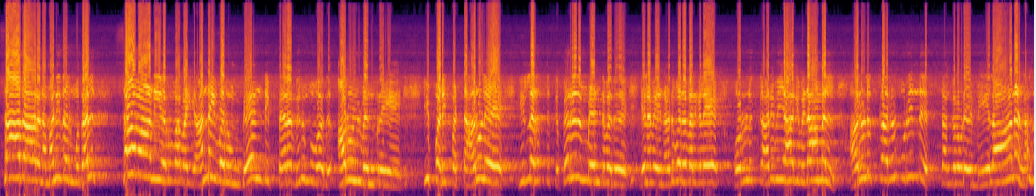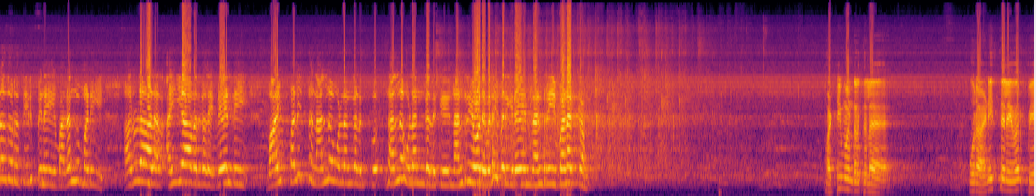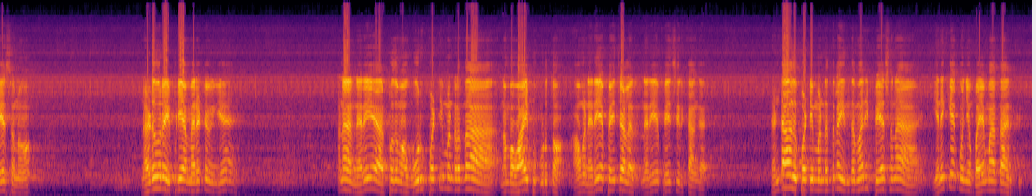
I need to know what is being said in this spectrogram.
சாதாரண மனிதர் முதல் சாமானியர் வரை அனைவரும் வேண்டி பெற விரும்புவது அருள் வென்றே இப்படிப்பட்ட அருளே இல்லறத்துக்கு பெரிதும் வேண்டுவது. எனவே நடுவரவர்களே பொருளுக்கு அருமையாகி விடாமல் அருளுக்கு அருள் புரிந்து தங்களுடைய மேலான நல்லதொரு தீர்ப்பினை வழங்கும்படி அருளாளர் ஐயா அவர்களை வேண்டி வாய்ப்பளித்த நல்ல உள்ளங்களுக்கு நல்ல உள்ளங்களுக்கு நன்றியோடு விடைபெறுகிறேன். நன்றி வணக்கம். பட்டிமன்றத்தில் ஒரு அணித்தலைவர் பேசணும். நடுவரை இப்படியா மிரட்டுவீங்க? ஆனால் நிறைய அற்புதமாக ஒரு பட்டிமன்றம் தான் நம்ம வாய்ப்பு கொடுத்தோம். அவங்க நிறைய பேச்சாளர் நிறைய பேசியிருக்காங்க. ரெண்டாவது பட்டிமன்றத்தில் இந்த மாதிரி பேசினா எனக்கே கொஞ்சம் பயமாக தான் இருக்குது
